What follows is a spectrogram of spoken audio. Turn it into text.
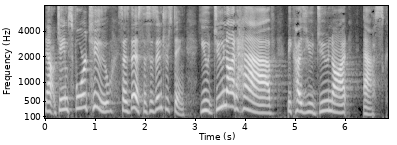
Now, James 4 2 says this this is interesting. You do not have because you do not ask.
